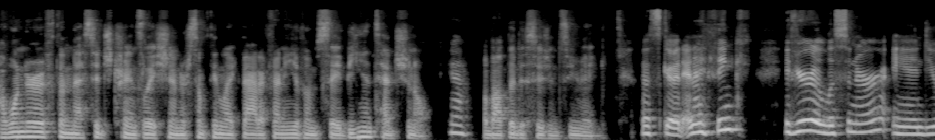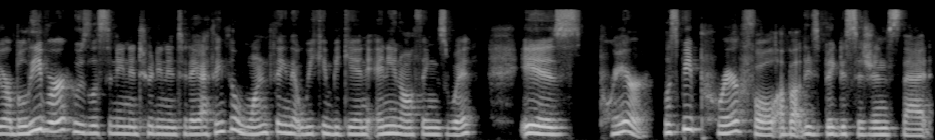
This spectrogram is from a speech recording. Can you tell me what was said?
I wonder if the message translation or something like that, if any of them say be intentional yeah. about the decisions you make. That's good. And I think if you're a listener and you're a believer who's listening and tuning in today, I think the one thing that we can begin any and all things with is prayer. Let's be prayerful about these big decisions that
